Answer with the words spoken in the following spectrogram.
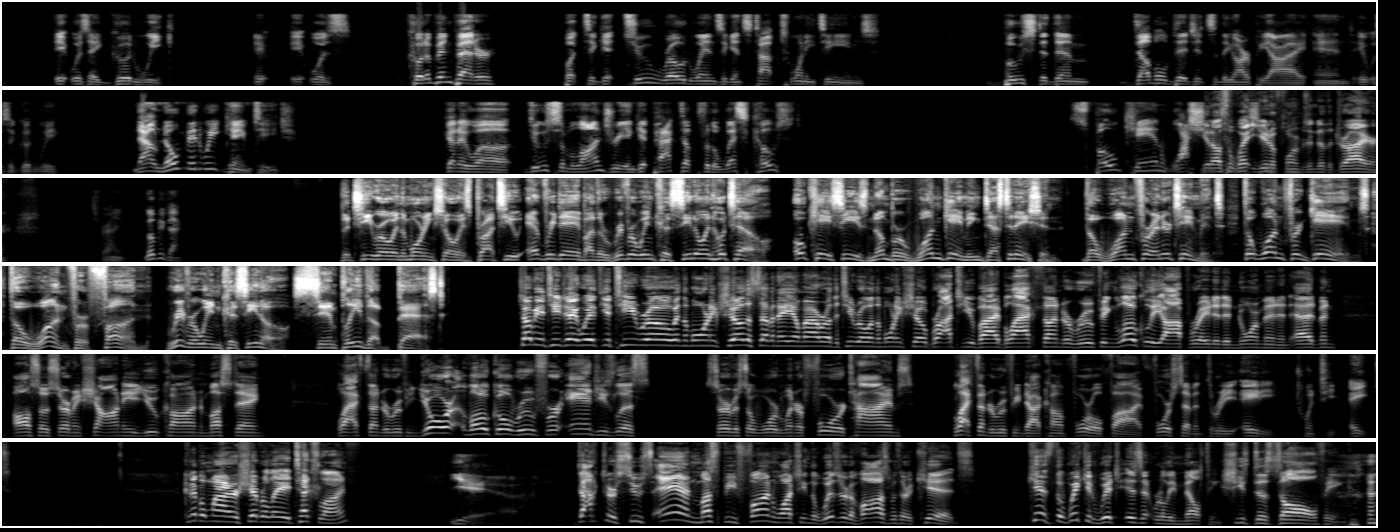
it was a good week. It it was could have been better, but to get two road wins against top 20 teams boosted them double digits of the RPI and it was a good week. Now no midweek game teach. Got to uh, do some laundry and get packed up for the West Coast. Spokane, Washington. Get all the wet uniforms into the dryer. That's right. We'll be back. The T Row in the Morning Show is brought to you every day by the Riverwind Casino and Hotel, OKC's number one gaming destination. The one for entertainment, the one for games, the one for fun. Riverwind Casino, simply the best. Toby and TJ with you. T Row in the Morning Show, the 7 a.m. hour of the T Row in the Morning Show, brought to you by Black Thunder Roofing, locally operated in Norman and Edmond. Also serving Shawnee, Yukon, Mustang. Black Thunder Roofing, your local roofer, Angie's List Service Award winner four times. BlackThunderRoofing.com, 405 473 8028. Knippelmeyer Chevrolet text line. Yeah. Dr. Seuss Ann must be fun watching The Wizard of Oz with her kids. Kids, the Wicked Witch isn't really melting, she's dissolving.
